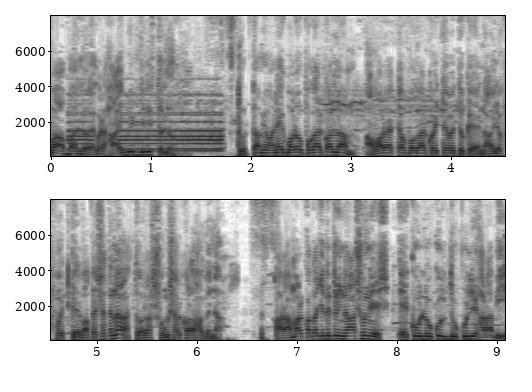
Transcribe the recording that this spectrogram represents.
বাহ ভালো একবার হাইব্রিড জিনিস তোলো তোর তো আমি অনেক বড় উপকার করলাম। আমারও একটা উপকার করতে হবে তোকে নাহলে ফটকের বাপের সাথে না তোরা সংসার করা হবে না। আর আমার কথা যদি তুই না শুনিস একুল উকুল দুকুলি হারাবি।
